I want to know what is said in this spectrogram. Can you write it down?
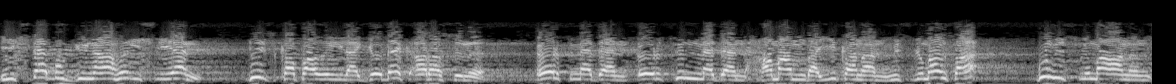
İşte bu günahı işleyen diz kapağıyla göbek arasını örtmeden, örtünmeden hamamda yıkanan Müslümansa bu Müslümanın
